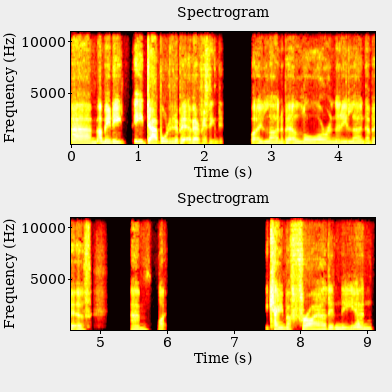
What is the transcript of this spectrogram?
Um, I mean, he, he dabbled in a bit of everything. But he learned a bit of law, and then he learned a bit of, um, like, became a friar, didn't he? And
